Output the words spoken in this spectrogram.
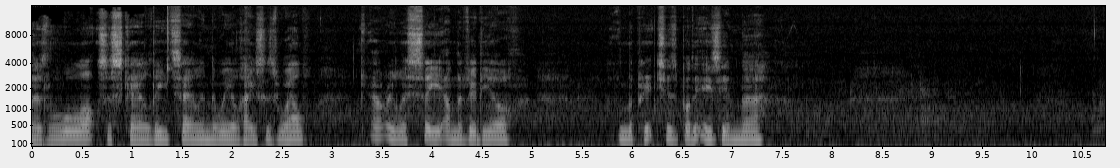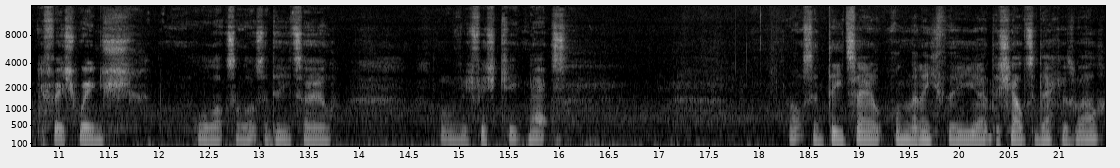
There's lots of scale detail in the wheelhouse as well. Can't really see it on the video on the pictures but it is in there. Your fish winch lots and lots of detail. All your fish keep nets. Lots of detail underneath the uh, the shelter deck as well.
